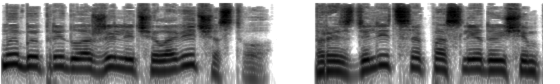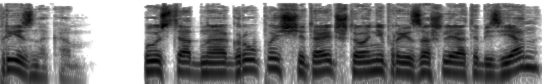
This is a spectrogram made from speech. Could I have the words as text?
мы бы предложили человечеству разделиться по следующим признакам. Пусть одна группа считает, что они произошли от обезьян,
